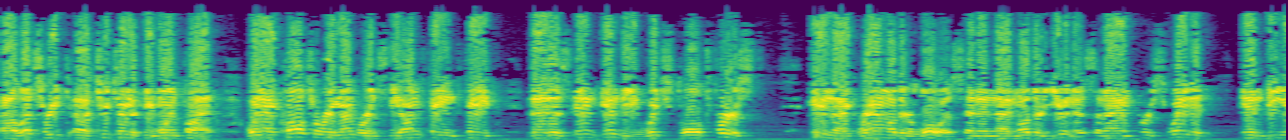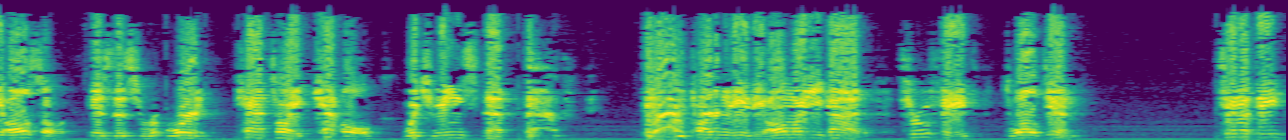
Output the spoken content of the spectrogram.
Let's read uh, 2 Timothy 1, 5. When I call to remembrance the unfeigned faith that is in, in thee, which dwelt first in thy grandmother Lois and in thy mother Eunice, and I am persuaded in thee also is this word katoikeo, which means that, pardon me, the Almighty God, through faith, dwelt in Timothy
